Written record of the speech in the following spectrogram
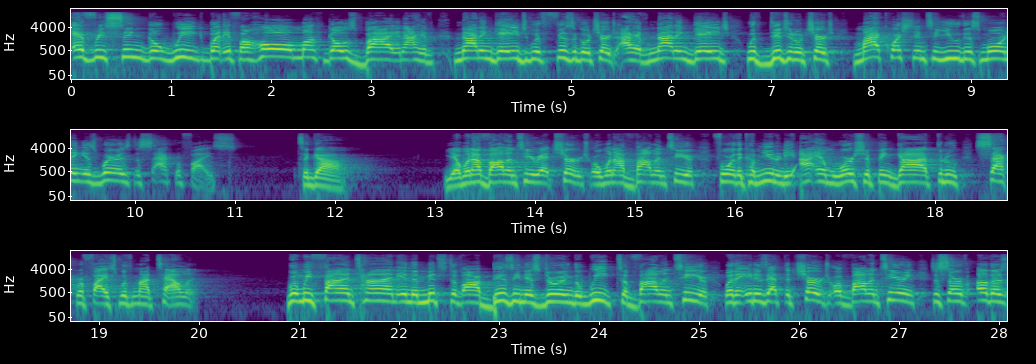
every single week. But if a whole month goes by and I have not engaged with physical church, I have not engaged with digital church, my question to you this morning is where is the sacrifice? to God. Yeah, when I volunteer at church or when I volunteer for the community, I am worshiping God through sacrifice with my talent. When we find time in the midst of our busyness during the week to volunteer, whether it is at the church or volunteering to serve others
